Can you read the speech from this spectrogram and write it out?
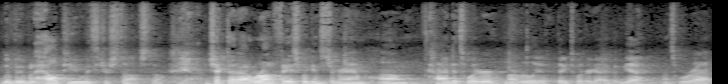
we'll be able to help you with your stuff. So Yeah. check that out. We're on Facebook, Instagram, um, kind of Twitter. Not really a big Twitter guy, but yeah, that's where we're at.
